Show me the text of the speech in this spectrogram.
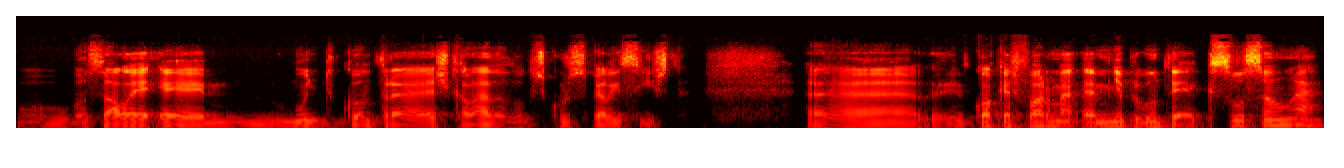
o, o Gonçalo é, é, muito contra a escalada do discurso belicista. de qualquer forma, a minha pergunta é: que solução há?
